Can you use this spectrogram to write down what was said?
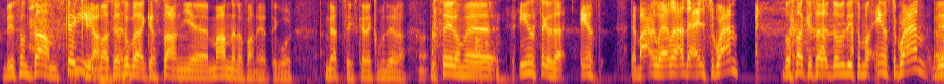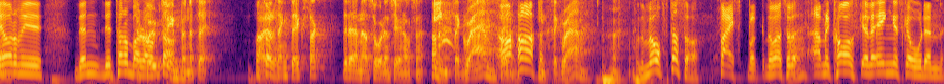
Det är som danska i krim. Alltså jag såg på den här Kastanjemannen, eller vad fan det heter, igår. Netflix kan jag rekommendera. Då säger de eh, Instagram såhär... Inst det är bara det är Instagram. De snackar såhär, de liksom Instagram. Det, har de ju, den, det tar de bara Sjukt rakt av. Fimpen. Det- Ja, jag tänkte exakt det där när jag såg den serien också. Instagram, säger de. Instagram. De är ofta så. Facebook. De alltså amerikanska eller engelska orden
